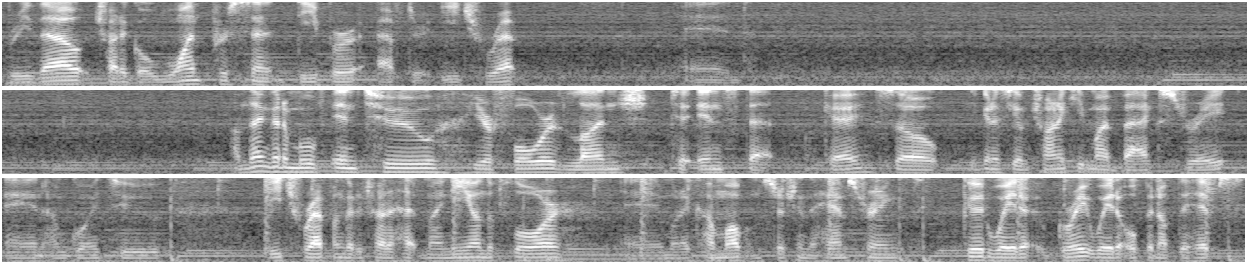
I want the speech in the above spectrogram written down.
breathe out. Try to go 1% deeper after each rep. And I'm then going to move into your forward lunge to instep. Okay, so you're going to see I'm trying to keep my back straight and I'm going to each rep I'm going to try to hit my knee on the floor and when I come up I'm stretching the hamstring. It's a good way to great way to open up the hips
